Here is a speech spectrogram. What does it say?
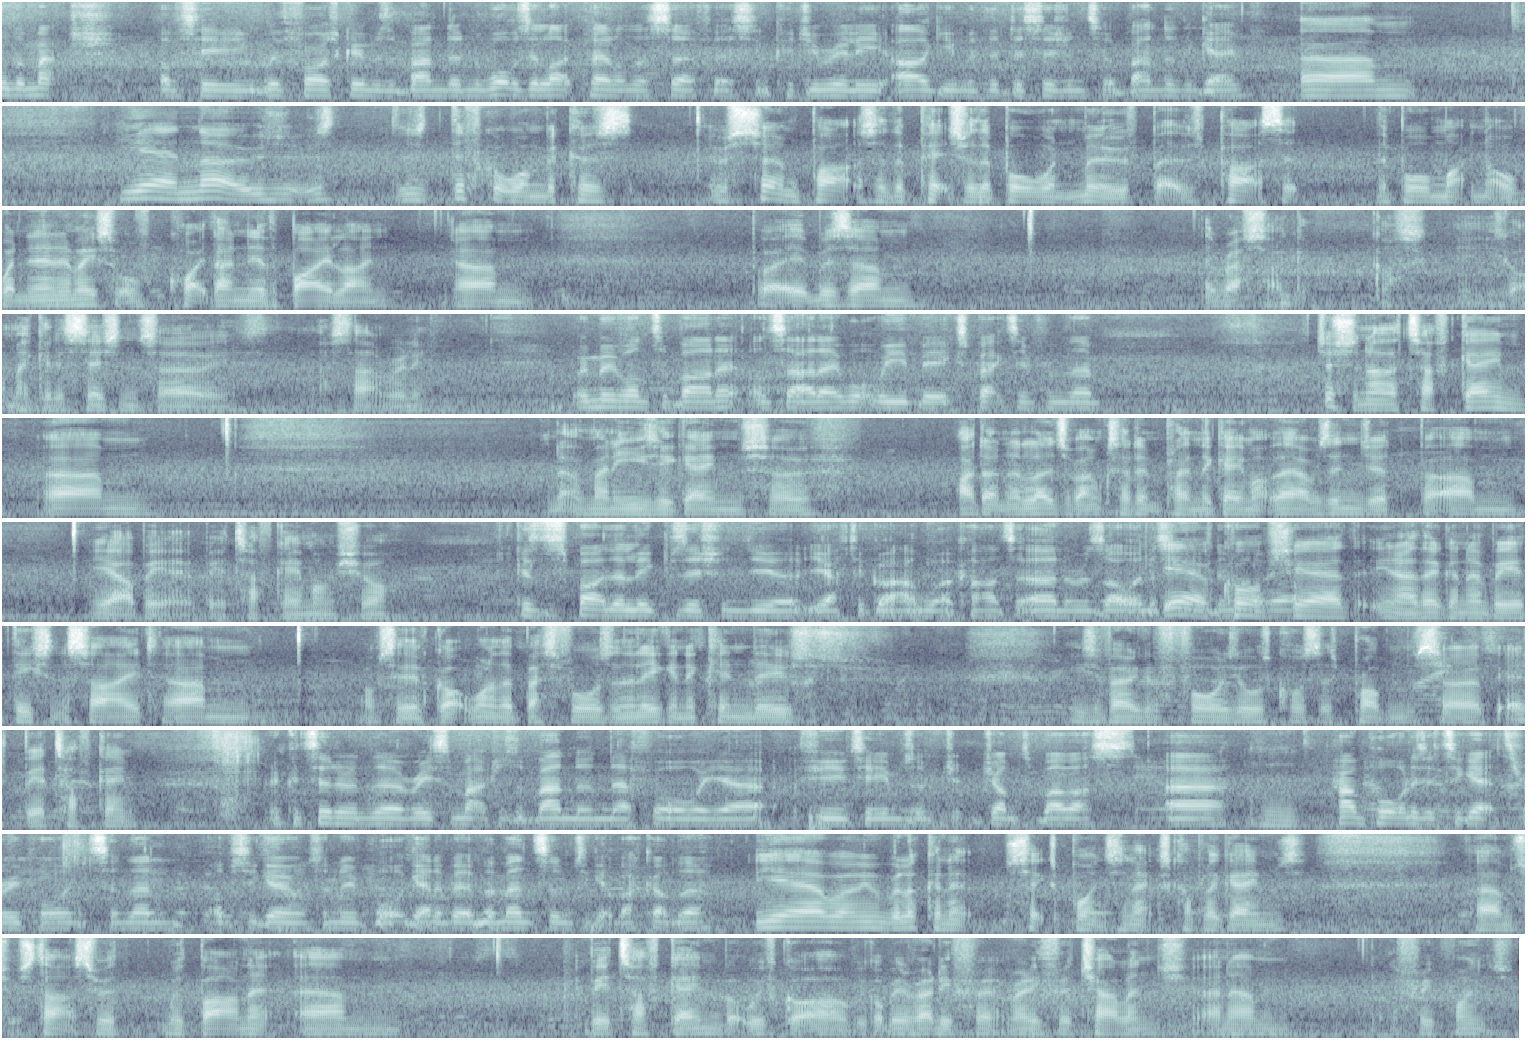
The match, obviously, with Forest Green was abandoned. What was it like playing on the surface, and could you really argue with the decision to abandon the game? Um, yeah, no, it was, it, was, it was a difficult one because there were certain parts of the pitch where the ball wouldn't move, but it was parts that the ball might not have went in anyway, sort of quite down near the byline. Um, but it was um, the refs like, gosh, he's got to make a decision, so that's that really. We move on to Barnet on Saturday. What will you be expecting from them? Just another tough game. Um, not many easy games, so I don't know loads about them because I didn't play in the game up there. I was injured, but um, yeah, it'll be it'll be a tough game, I'm sure. Because despite the league positions, you you have to go out and work hard to earn a result. In yeah, of course. Yeah, you know they're going to be a decent side. Um, obviously, they've got one of the best forwards in the league in Akinde. He's a very good forward. He's always caused us problems, so it'll be a tough game. And considering the recent match was abandoned, therefore we uh, a few teams have j- jumped above us. Uh, mm. How important is it to get three points and then obviously going on to Newport, getting a bit of momentum to get back up there? Yeah, well, I mean we're looking at six points in the next couple of games. Um, so it starts with with Barnet. Um, it'll be a tough game, but we've got to, we've got to be ready for it, ready for a challenge and um, get the three points.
